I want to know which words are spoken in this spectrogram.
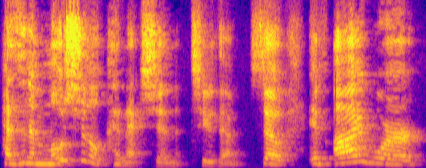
has an emotional connection to them. So, if I were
